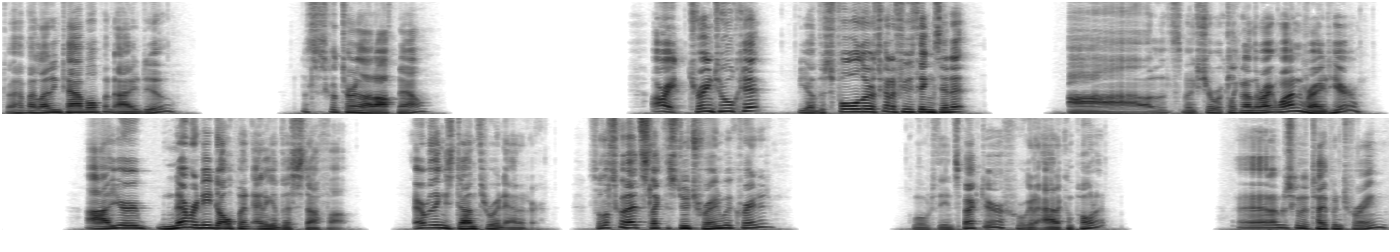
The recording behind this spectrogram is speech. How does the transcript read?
Do I have my lighting tab open? I do. Let's just go turn that off now. All right, terrain toolkit. You have this folder. It's got a few things in it. Uh, let's make sure we're clicking on the right one right here. Uh, you never need to open any of this stuff up. Everything's done through an editor. So let's go ahead and select this new terrain we created. Go over to the inspector. We're going to add a component. And I'm just going to type in terrain.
